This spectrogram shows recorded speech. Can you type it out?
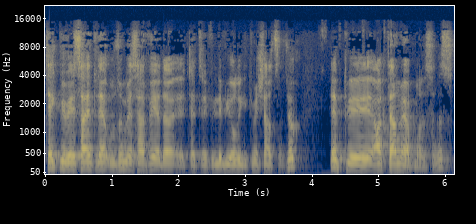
tek bir vesayetle uzun mesafe ya da çetrefilli bir yolu gitme şansınız yok. Hep e, aktarma yapmalısınız.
